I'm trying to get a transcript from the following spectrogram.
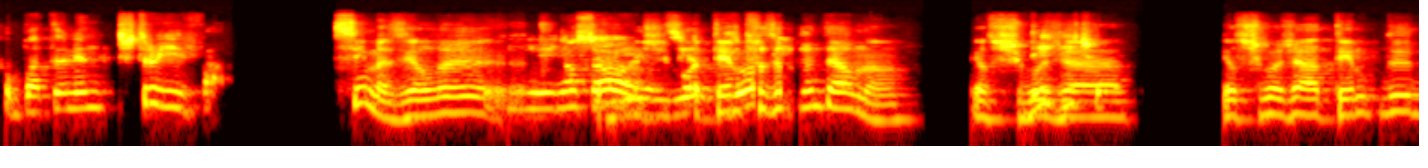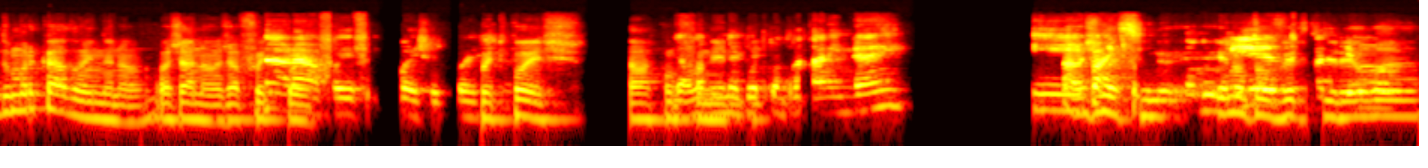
completamente destruído. Pá. Sim, mas ele. E não só. Ele chegou a tempo de fazer plantel, não? Ele chegou Diz, já. Ele chegou já a tempo de, do mercado, ainda não? Ou já não? Já foi não, depois? Não, foi, foi depois. Foi depois. Foi depois. Estava a confundir. Não pôde contratar ninguém e, ah, pá, assim, eu não estou a ver ser ele a...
